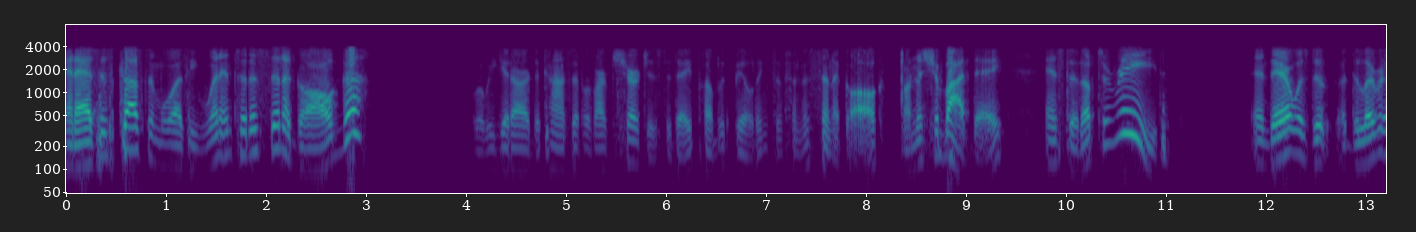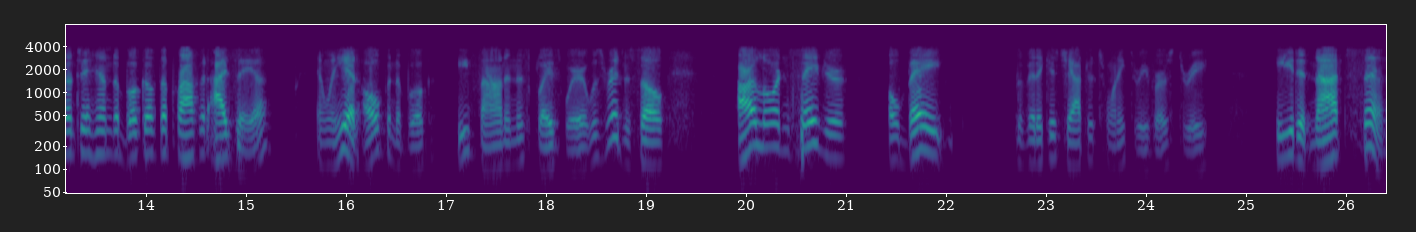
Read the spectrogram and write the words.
And as his custom was, he went into the synagogue, where we get our the concept of our churches today, public buildings, and from the synagogue on the Shabbat day, and stood up to read. And there was de- uh, delivered unto him the book of the prophet Isaiah. And when he had opened the book, he found in this place where it was written. So our Lord and Savior obeyed Leviticus chapter 23, verse 3. He did not sin,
